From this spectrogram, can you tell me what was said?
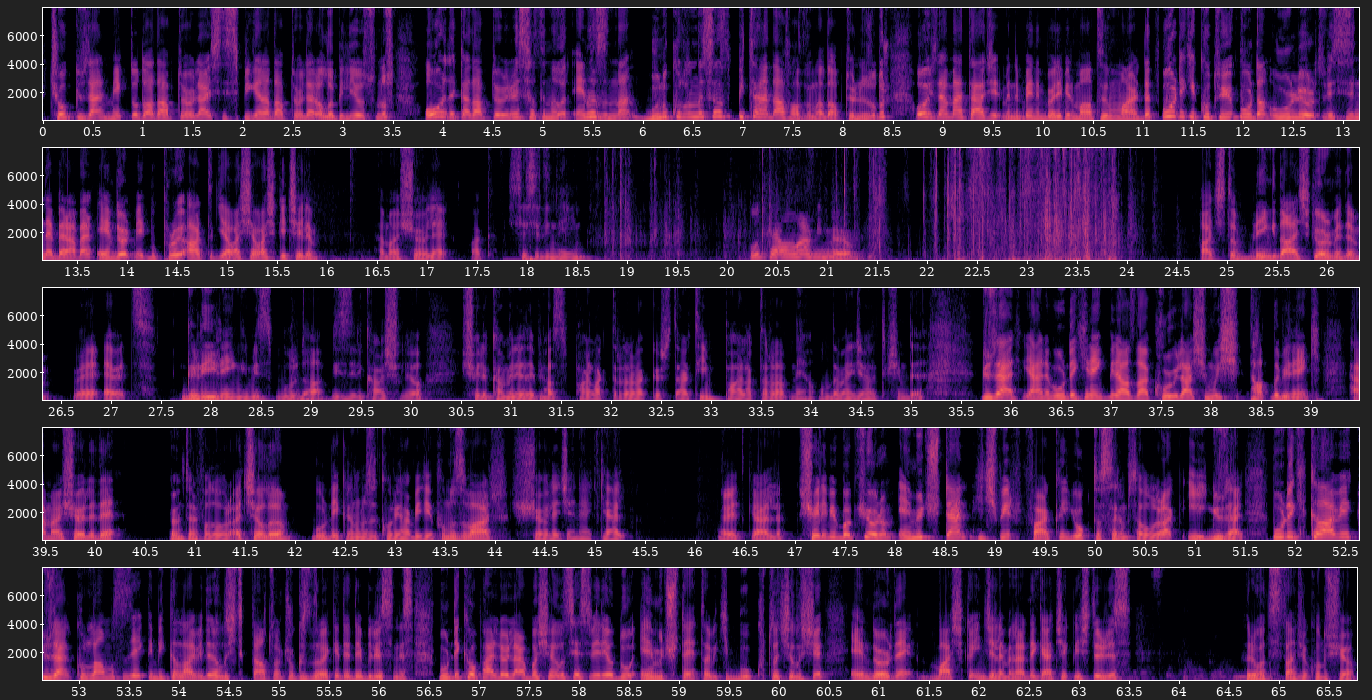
çok güzel McDodo adaptörler, işte Spigen adaptörler alabiliyorsunuz. Oradaki adaptörleri satın alır. En azından bunu kullanırsanız bir tane daha fazla adaptörünüz olur. O yüzden ben tercih etmedim. Benim böyle bir mantığım vardı. Buradaki kutuyu buradan uğurluyoruz ve sizinle beraber M4 MacBook Pro'yu artık yavaş yavaş geçelim. Hemen şöyle bak sesi dinleyin. Bunun devamı var bilmiyorum. Açtım. Rengi daha hiç görmedim. Ve evet gri rengimiz burada bizleri karşılıyor. Şöyle kameraya da biraz parlaktırarak göstereyim. Parlaktırarak ne? Onu da ben icat ettim şimdi. Güzel. Yani buradaki renk biraz daha koyulaşmış. Tatlı bir renk. Hemen şöyle de ön tarafa doğru açalım. Burada ekranımızı koruyan bir yapımız var. Şöyle gel. Evet geldi. Şöyle bir bakıyorum. M3'ten hiçbir farkı yok tasarımsal olarak. İyi, güzel. Buradaki klavye güzel. Kullanması zevkli bir klavyedir. Alıştıktan sonra çok hızlı hareket edebilirsiniz. Buradaki hoparlörler başarılı ses veriyordu M3'te. Tabii ki bu kutu açılışı M4'de başka incelemelerde gerçekleştiririz. Hırvatistanca konuşuyor.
